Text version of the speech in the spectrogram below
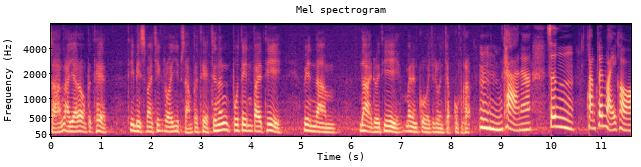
ศาลอาญาระหว่างประเทศ ที่มีสมาชิก 123 ประเทศ ฉะนั้นปูตินไปที่เวียดนามได้โดยที่ไม่ต้องกลัวจะโดนจับกลุ่มครับ อืมค่ะนะ ซึ่งความเคลื่อนไหวของ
